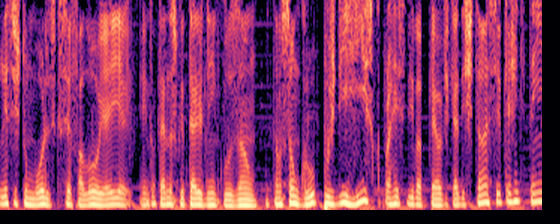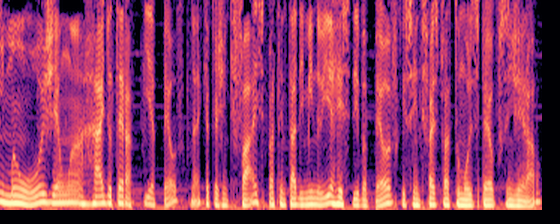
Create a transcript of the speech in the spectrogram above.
esses tumores que você falou, e aí entra até nos critérios de inclusão, então são grupos de risco para recidiva pélvica à distância, e o que a gente tem em mão hoje é uma radioterapia pélvica, né, que é o que a gente faz para tentar diminuir a recidiva pélvica, isso a gente faz para tumores pélvicos em geral.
